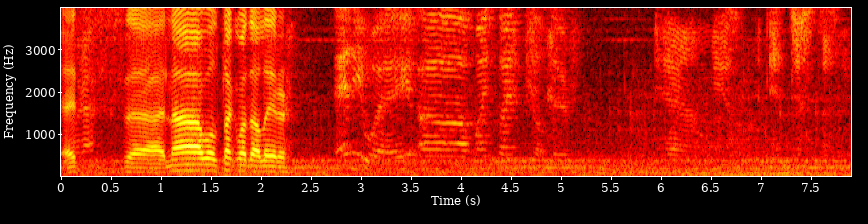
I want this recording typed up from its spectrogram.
"It's uh, nah, we'll talk about that later." Anyway, uh, my sign's still there. Yeah, music. It just doesn't.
